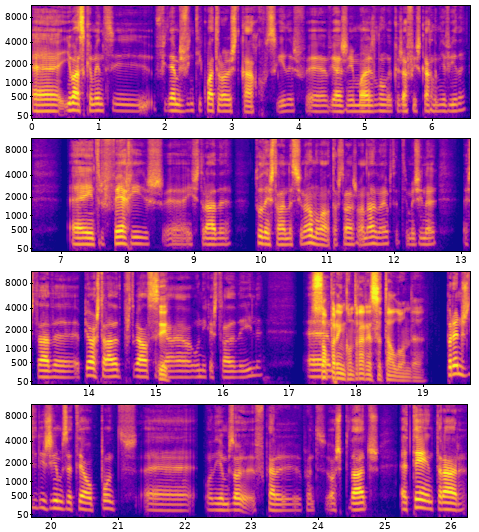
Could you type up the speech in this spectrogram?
Eh, e basicamente fizemos 24 horas de carro seguidas, foi a viagem mais longa que eu já fiz de carro na minha vida, eh, entre ferries e estrada, tudo em estrada nacional, não há autostradas, não há nada, não é? Portanto, imagina a estrada, a pior estrada de Portugal seria a única estrada da ilha. Só para encontrar essa tal onda. Para nos dirigirmos até ao ponto eh, onde íamos ho- ficar eh, pronto, hospedados, até entrar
